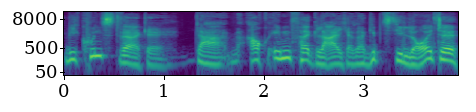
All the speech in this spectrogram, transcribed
wie Kunstwerke da, auch im Vergleich. Also da gibt es die Leute,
